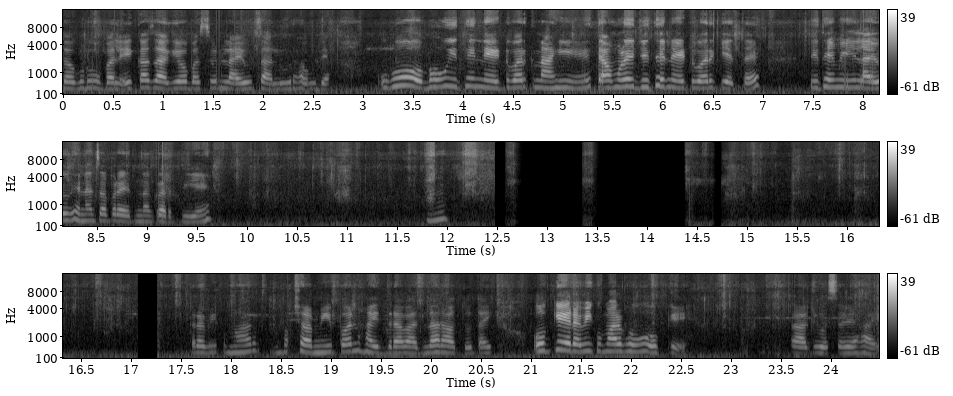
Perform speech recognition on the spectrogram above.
दगडू उभाल एका जागेवर बसून लाईव्ह चालू राहू द्या. हो भाऊ इथे नेटवर्क नाही आहे त्यामुळे जिथे नेटवर्क येत आहे तिथे मी लाईव्ह घेण्याचा प्रयत्न करते रवी कुमार अच्छा मी पण हैदराबादला राहतो ताई. ओके रवी कुमार भाऊ okay. Raju Wasale hi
